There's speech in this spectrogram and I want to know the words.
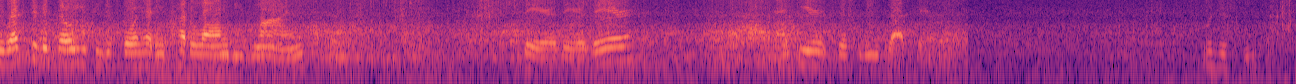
The rest of it, though, you can just go ahead and cut along these lines. There, there, there. And here, just leave that there. We'll just leave that.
